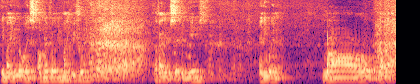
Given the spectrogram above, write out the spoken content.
He made a noise I've never heard him make before. I've had him seven years. And he went, Moo, like that.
